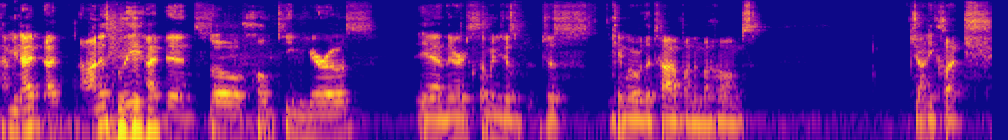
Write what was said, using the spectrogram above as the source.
I mean, I, I honestly, I've been so home team heroes. Yeah, and there's somebody just just came over the top on the Mahomes. Johnny Clutch.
